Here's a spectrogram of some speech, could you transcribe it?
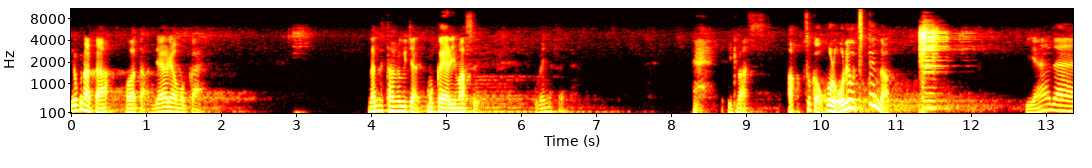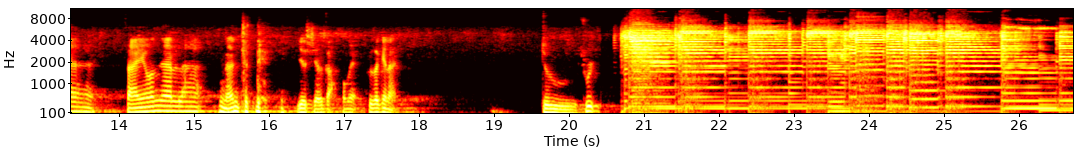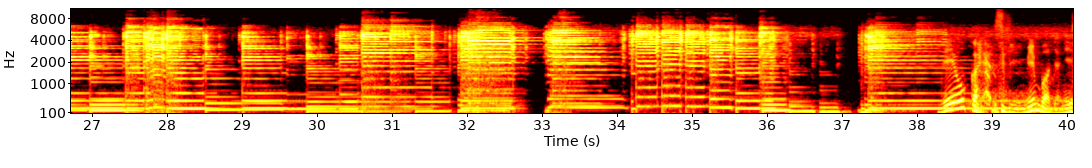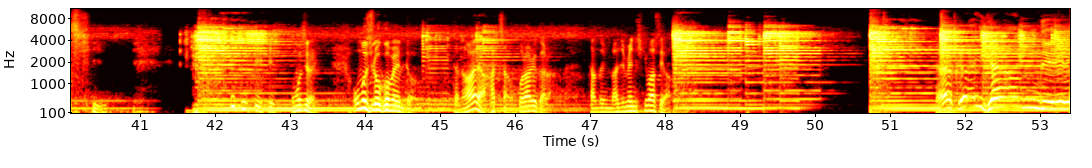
よくなった？わかった。じゃあやるよ、もう一回。なんでタメ口やもう一回やります。ごめんなさい。いきます。あ、そっか、これ俺映ってんだ。やださよなら。なんちゃって。よし、やるか。ごめん。ふざけない。two, three. レオカやすぎメンバーじゃねえし。面白い。面白いコメント。じゃあ、なはや、ハチさん怒られるから。ちゃんと真面目に聞きますよ。赤いガンで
